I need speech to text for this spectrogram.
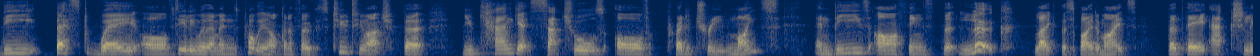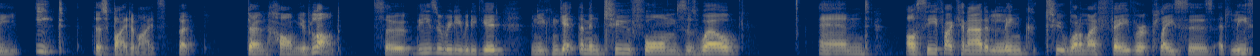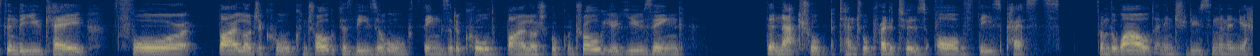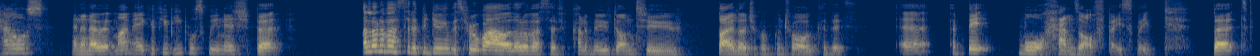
the best way of dealing with them, and it's probably not going to focus too, too much, but you can get satchels of predatory mites. And these are things that look like the spider mites, but they actually eat the spider mites, but don't harm your plant. So these are really, really good. And you can get them in two forms as well. And I'll see if I can add a link to one of my favorite places, at least in the UK, for biological control, because these are all things that are called biological control. You're using the natural potential predators of these pests from the wild and introducing them in your house. And I know it might make a few people squeamish, but a lot of us that have been doing this for a while, a lot of us have kind of moved on to biological control because it's uh, a bit more hands off, basically. But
